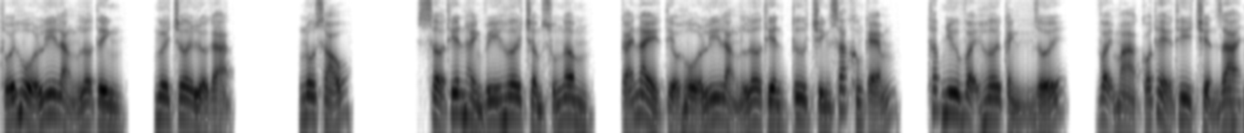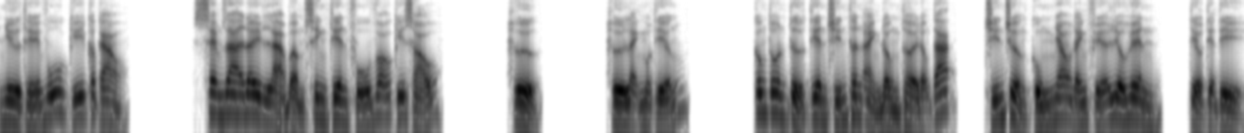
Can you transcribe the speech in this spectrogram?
thối hồ ly lẳng lơ tinh, ngươi chơi lừa gạt. Nô sáu. Sở thiên hành vi hơi trầm xuống âm, cái này tiểu hồ ly lẳng lơ thiên tư chính xác không kém, thấp như vậy hơi cảnh giới, vậy mà có thể thi triển ra như thế vũ kỹ cấp cao. Xem ra đây là bẩm sinh tiên phú võ kỹ sáu. Hừ. Hừ lạnh một tiếng. Công tôn tử tiên chín thân ảnh đồng thời động tác, chín trưởng cùng nhau đánh phía liêu huyên, tiểu tiện tỷ,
